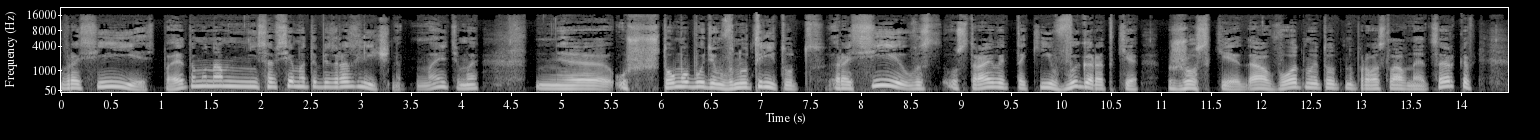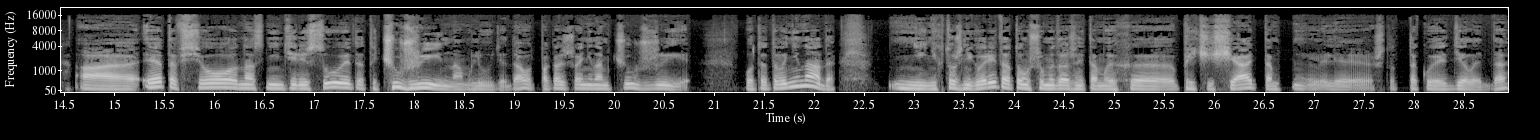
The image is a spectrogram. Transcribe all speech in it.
в России есть. Поэтому нам не совсем это безразлично. Понимаете, мы э, уж что мы будем внутри тут России устраивать такие выгородки жесткие, да, вот мы тут на православная церковь, а это все нас не интересует, это чужие нам люди, да, вот показывают, что они нам чужие. Вот этого не надо. Ни, никто же не говорит о том, что мы должны там их э, причащать там, или что-то такое делать, да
